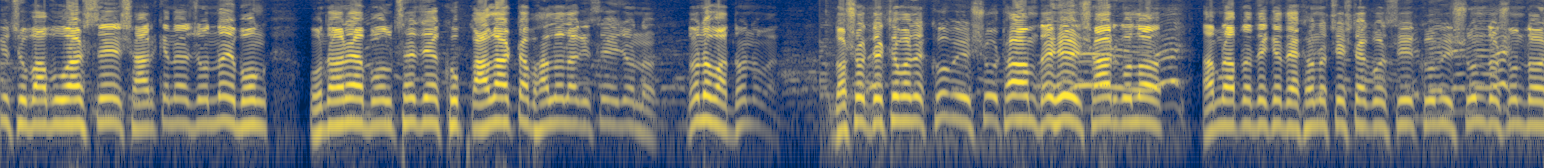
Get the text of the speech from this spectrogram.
কিছু বাবু আসছে সার কেনার জন্য এবং ওনারা বলছে যে খুব কালারটা ভালো লাগছে এই জন্য। ধন্যবাদ ধন্যবাদ। দর্শক দেখতে পাচ্ছেন খুবই সুঠাম দেহের সারগুলো আমরা আপনাদেরকে দেখানোর চেষ্টা করছি। খুবই সুন্দর সুন্দর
